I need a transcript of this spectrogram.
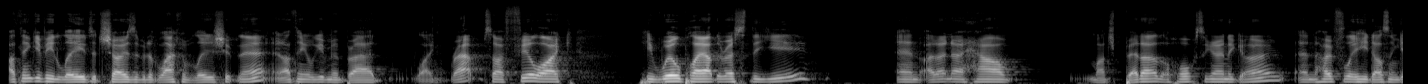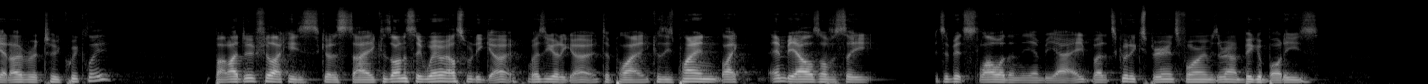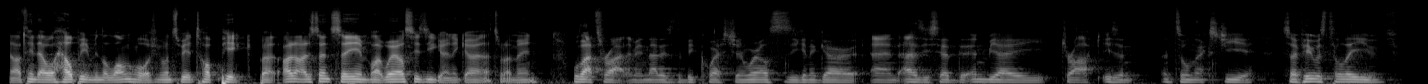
I think if he leaves, it shows a bit of lack of leadership there, and I think it'll give him a bad like rap. So I feel like he will play out the rest of the year, and I don't know how much better the Hawks are going to go, and hopefully he doesn't get over it too quickly. But I do feel like he's got to stay because honestly, where else would he go? Where's he got to go to play? Because he's playing like NBL is obviously it's a bit slower than the NBA, but it's good experience for him. He's around bigger bodies. And I think that will help him in the long haul if he wants to be a top pick. But I, I just don't see him. Like, where else is he going to go? That's what I mean. Well, that's right. I mean, that is the big question. Where else is he going to go? And as you said, the NBA draft isn't until next year. So if he was to leave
